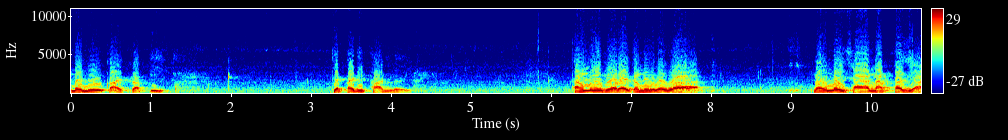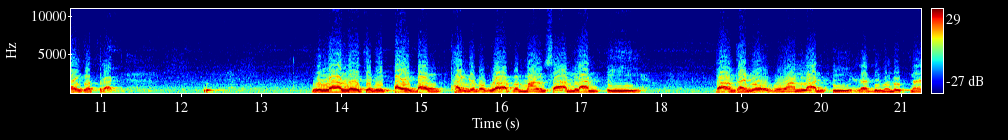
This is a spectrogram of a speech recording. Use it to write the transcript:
ไม่มีโอกาสกลับอีก จะไปนิพพานเลย ทั้งนี้เพราะอะไรทั้งนี้เพราะว่า ในไม่ช้านักพระสิอายก็ตรัสเวลาเลยจะนี้ไปบางท่านก็บอกว่าประมาณสามล้านปี บางท่านก็ประมาณล้านปีและเป็นมนุษย์นะ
